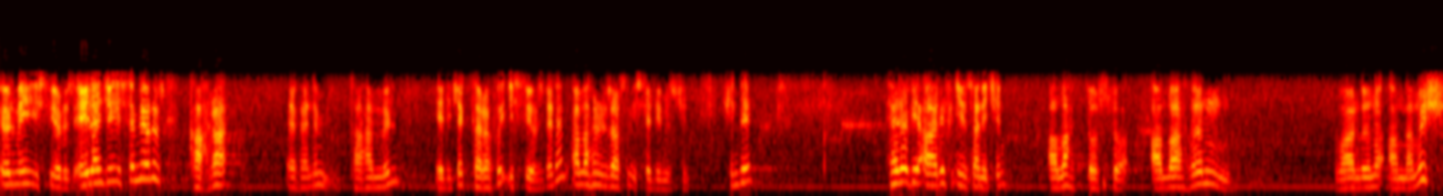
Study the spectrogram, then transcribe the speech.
ölmeyi istiyoruz. Eğlenceyi istemiyoruz, kahra efendim tahammül edecek tarafı istiyoruz. Neden? Allah'ın rızasını istediğimiz için. Şimdi hele bir arif insan için Allah dostu, Allah'ın varlığını anlamış,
